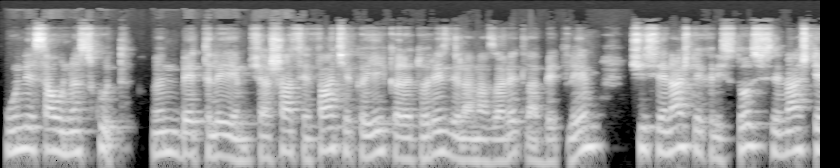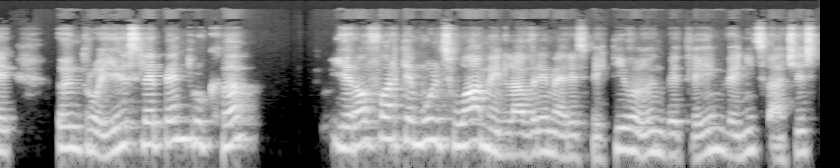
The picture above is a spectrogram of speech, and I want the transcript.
unde s-au născut, în Betleem. Și așa se face că ei călătoresc de la Nazaret la Betleem și se naște Hristos și se naște într-o iesle pentru că erau foarte mulți oameni la vremea respectivă în Betleem veniți la acest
